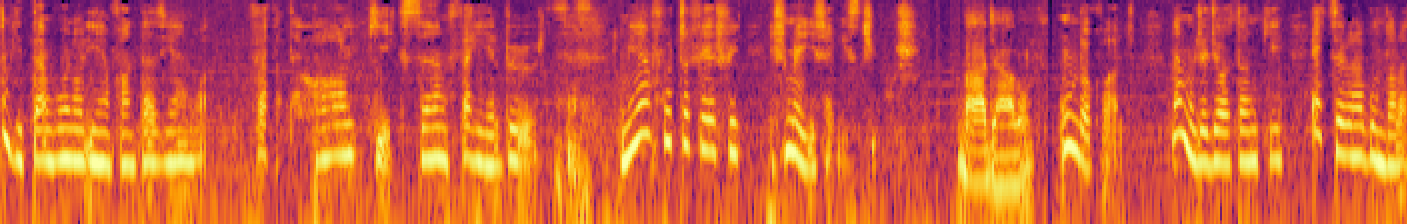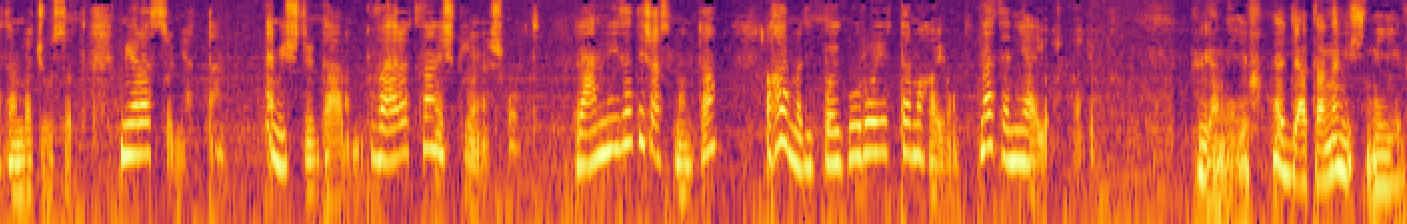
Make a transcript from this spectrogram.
Nem hittem volna, hogy ilyen fantáziám van. Fekete haj, kék szem, fehér bőr. Milyen furcsa férfi, és mégis egész csinos. Vágyálom. Undok vagy. Nem úgy agyaltam ki, egyszerűen a gondolatomba csúszott, mi alatt szunnyadtam. Nem is tűnt állam, váratlan és különös volt. Rám nézett, és azt mondta, a harmadik bolygóról jöttem a hajón. Nathaniel York vagyok. Hülye név. Egyáltalán nem is név.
